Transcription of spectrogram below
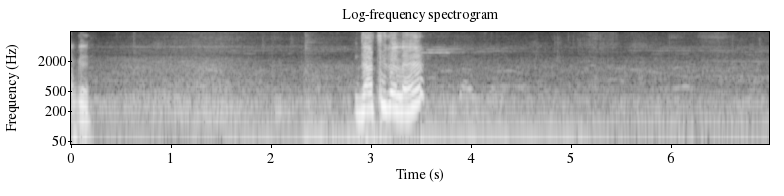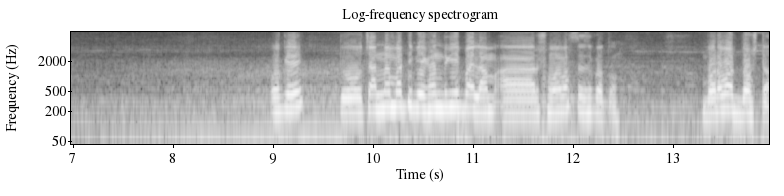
ওকে। যাচ্ছি তাহলে হ্যাঁ? ওকে তো চার নাম্বার টিপ এখান থেকেই পাইলাম আর সময় বাঁচতেছে কত? বরাবর দশটা।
